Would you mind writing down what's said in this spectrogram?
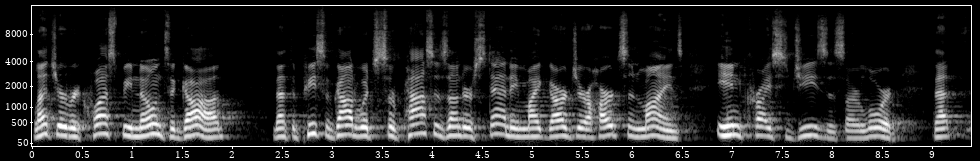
let your requests be known to God, that the peace of God, which surpasses understanding, might guard your hearts and minds in Christ Jesus our Lord. That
